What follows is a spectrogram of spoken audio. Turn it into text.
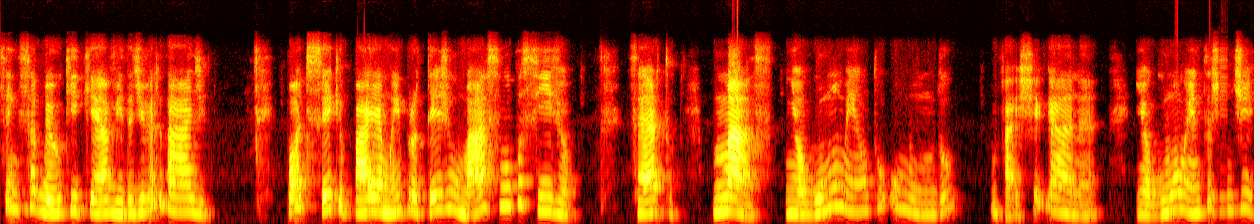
sem saber o que é a vida de verdade. Pode ser que o pai e a mãe protejam o máximo possível, certo? Mas, em algum momento, o mundo vai chegar, né? Em algum momento a gente,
